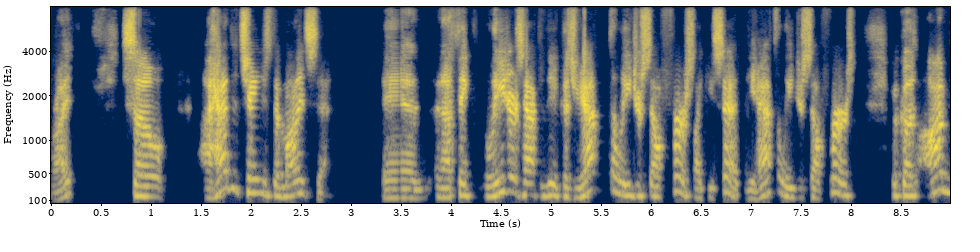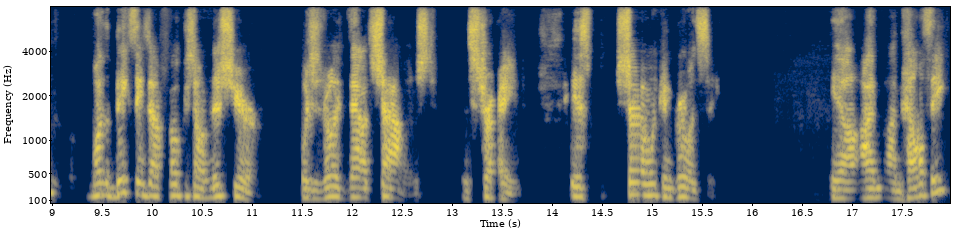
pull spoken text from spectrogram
Right? So I had to change the mindset. And and I think leaders have to do because you have to lead yourself first, like you said. You have to lead yourself first because I'm one of the big things I focus on this year, which is really now challenged and strained, is showing congruency. You know, I'm I'm healthy,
